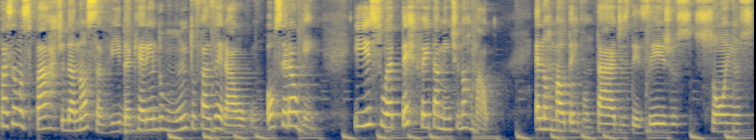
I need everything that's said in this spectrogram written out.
Passamos parte da nossa vida querendo muito fazer algo ou ser alguém, e isso é perfeitamente normal. É normal ter vontades, desejos, sonhos,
